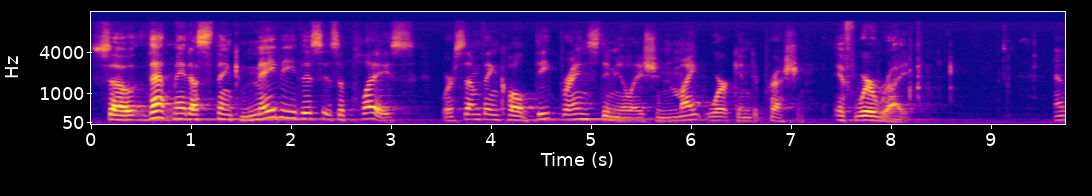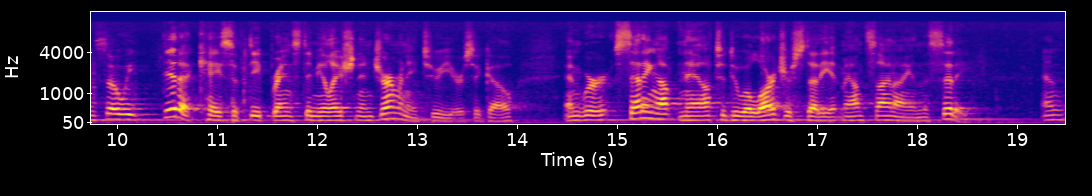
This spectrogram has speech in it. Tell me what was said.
So that made us think maybe this is a place where something called deep brain stimulation might work in depression, if we're right. And so we did a case of deep brain stimulation in Germany two years ago, and we're setting up now to do a larger study at Mount Sinai in the city. And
